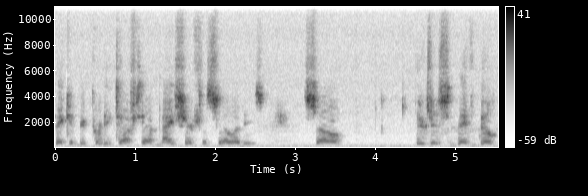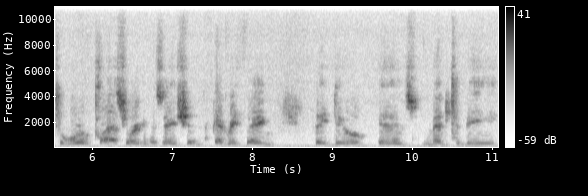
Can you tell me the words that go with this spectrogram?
think it'd be pretty tough to have nicer facilities. So they're just they've built a world class organization. Everything they do is meant to be.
